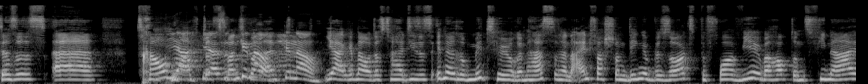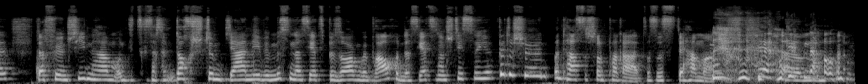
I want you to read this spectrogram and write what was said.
das ist äh, traumhaft, ja, dass ja, manchmal genau, genau. ja genau, dass du halt dieses innere Mithören hast und dann einfach schon Dinge besorgst, bevor wir überhaupt uns final dafür entschieden haben und jetzt gesagt haben, doch stimmt, ja, nee, wir müssen das jetzt besorgen, wir brauchen das jetzt und dann stehst du hier, bitteschön und hast es schon parat. Das ist der Hammer. ja, genau. Ähm,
